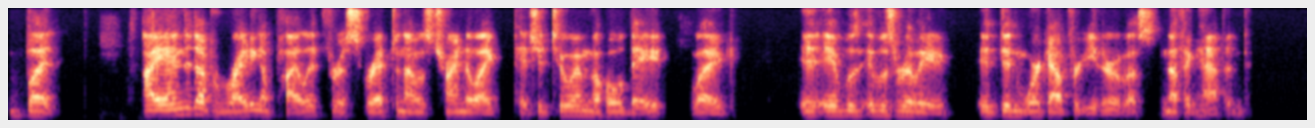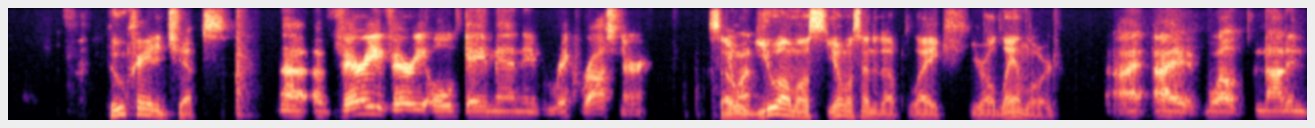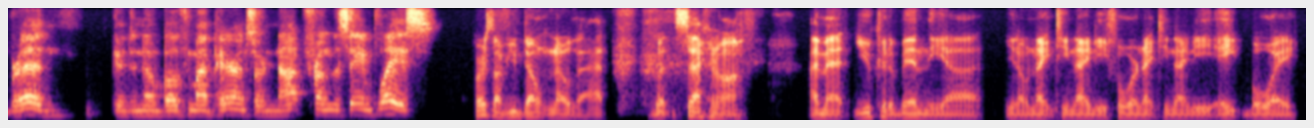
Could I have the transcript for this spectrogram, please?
but I ended up writing a pilot for a script and I was trying to like pitch it to him the whole date. Like it, it was it was really it didn't work out for either of us. Nothing happened. Who created chips? Uh, a very very old gay man named Rick Rosner. So You you, almost you almost ended up like your old landlord. I I well not inbred. Good to know both my parents are not from the same place. First off, you don't know that. But second off, I meant you could have been the uh, you know, 1994, 1998 boy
